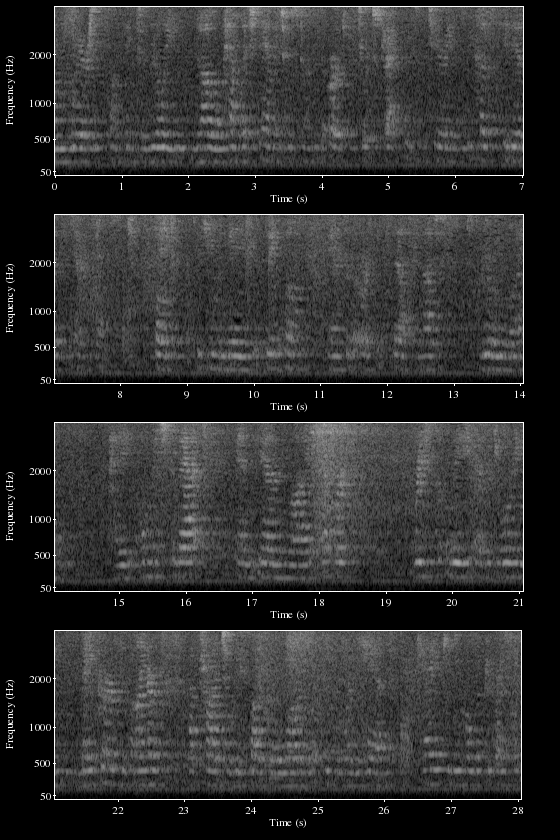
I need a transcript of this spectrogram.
when you wear something to really know how much damage was done to the earth to extract these materials, because it is chemicals, both the human beings that dig them and to the earth itself. And I just really want to pay homage to that. And in my efforts recently as a jewelry maker, designer, I've tried to recycle a lot of what people already have. Okay, can you hold up your bracelet?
